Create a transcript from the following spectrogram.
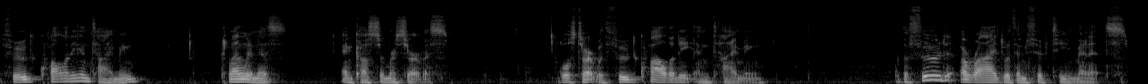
food quality and timing, cleanliness, and customer service. We'll start with food quality and timing. The food arrived within 15 minutes.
